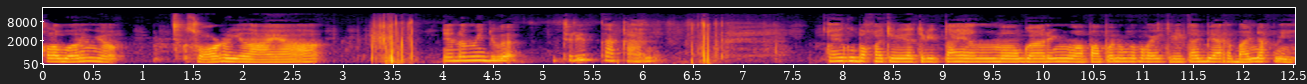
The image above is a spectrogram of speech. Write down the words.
Kalau boring ya sorry lah ya ya namanya juga cerita kan. Kayak gue bakal cerita-cerita yang mau garing mau apa pun gue bakal cerita biar banyak nih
